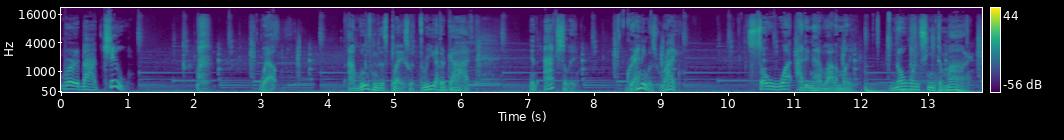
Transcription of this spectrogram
worry about you. well, I moved into this place with three other guys, and actually, Granny was right. So what? I didn't have a lot of money. No one seemed to mind.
